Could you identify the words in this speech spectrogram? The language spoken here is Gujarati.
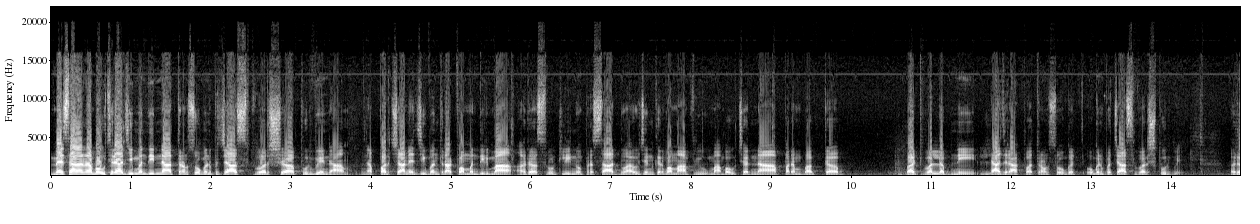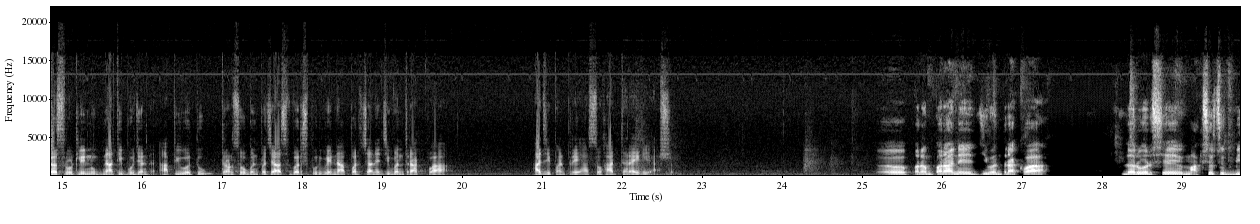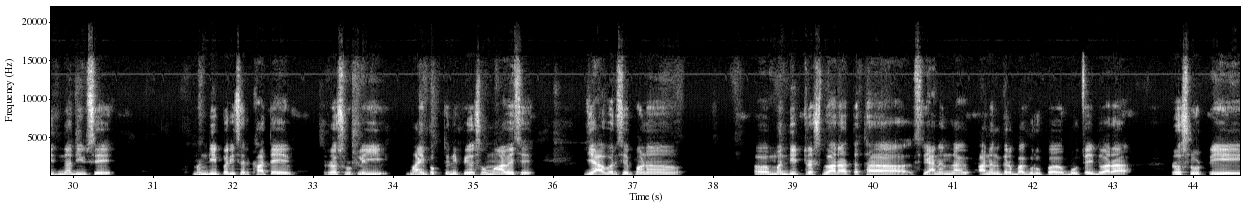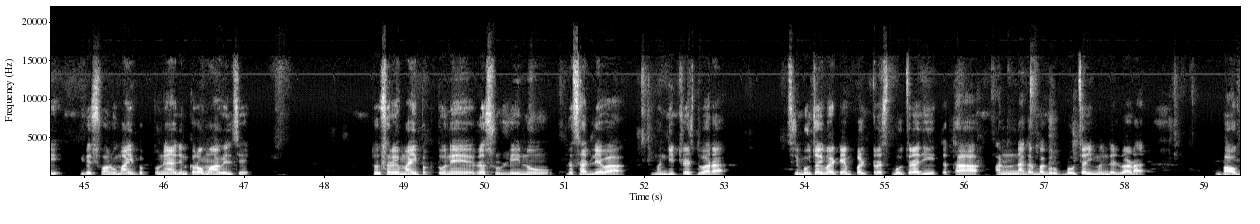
મહેસાણાના બહુચરાજી મંદિરના ત્રણસો ઓગણપચાસ વર્ષ પૂર્વેના પરચાને જીવંત રાખવા મંદિરમાં રસ રોટલીનો પ્રસાદનું આયોજન કરવામાં આવ્યું. મા બહુચરના પરમ ભક્ત લાજ રાખવા ત્રણસો ઓગણપચાસ વર્ષ પૂર્વે રસ રોટલીનું જ્ઞાતિ ભોજન આપ્યું હતું. ત્રણસો ઓગણપચાસ વર્ષ પૂર્વેના પરચાને જીવંત રાખવા આજે પણ પ્રયાસો હાથ ધરાઈ રહ્યા છે. પરંપરાને જીવંત રાખવા દર વર્ષે માગસર સુદ બીજના દિવસે મંદિર પરિસર ખાતે રસ રોટલી માઈ ભક્તોને પીરસવામાં આવે છે. જે આ વર્ષે પણ મંદિર ટ્રસ્ટ દ્વારા તથા શ્રી આનંદના આનંદ ગરબા ગ્રુપ બોચાઈ દ્વારા રસ રોટલી પીરસવાનું માઈ ભક્તોને આયોજન કરવામાં આવેલ છે. તો સર્વે માઈ ભક્તોને રસ રોટલીનો પ્રસાદ લેવા મંદિર ટ્રસ્ટ દ્વારા શ્રી બહુચરાજી ટેમ્પલ ટ્રસ્ટ બહુચરાજી તથા આનંદના ગરબા ગ્રુપ બહુચરાજી મંદિર દ્વારા ભાવ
